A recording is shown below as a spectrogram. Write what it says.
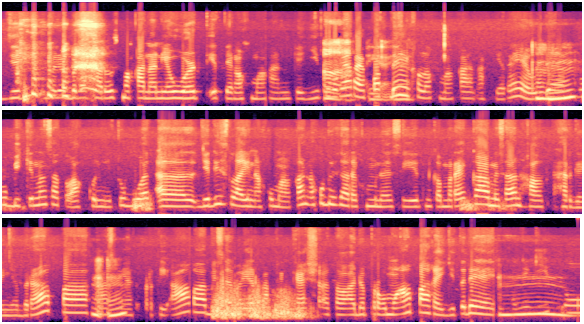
Jadi bener-bener harus makanannya worth it yang aku makan kayak gitu. Pokoknya repot iya, deh iya. kalau aku makan. Akhirnya ya udah Mhm. aku bikinlah satu akun itu buat eh, jadi selain aku makan, aku bisa rekomendasiin ke mereka misalnya hal harganya berapa, Mhm. rasanya seperti apa, bisa bayar pakai cash atau ada promo apa kayak gitu deh. Hanya Hmm. gitu.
